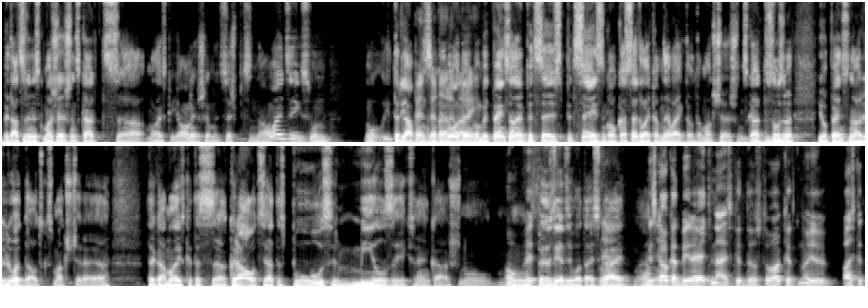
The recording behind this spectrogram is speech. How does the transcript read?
Bet atcerieties, ka makšķerēšanas kartes, man liekas, ka jauniešiem līdz 16 nav vajadzīgas. Un, Nu, tur jāpieņem noteikumi, bet pensionāriem pēc 60, pēc 60 kaut kas arī laikam nevajag to makšķerēšanas karti. Tas nozīmē, jo pensionāri ir ļoti daudz, kas makšķerē. Ja? Man liekas, ka tas krauts, ja, tas pūlis ir milzīgs vienkārši. Nu, nu, Nu, es, pēc iedzīvotāju skaita. ne? Es kaut kad biju rēķinājis, ka uz to, ka nu, ja paskat,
